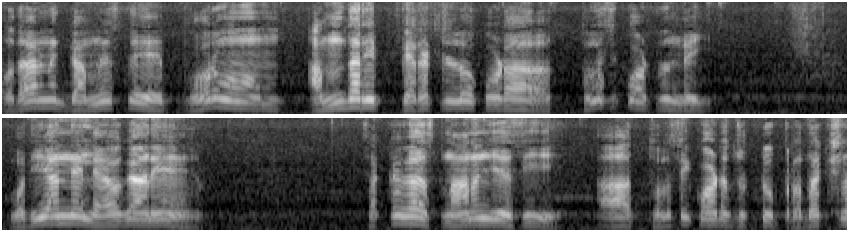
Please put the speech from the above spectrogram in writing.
ఉదాహరణకు గమనిస్తే పూర్వం అందరి పెరట్లో కూడా తులసి కోటలు ఉండేవి ఉదయాన్నే లేవగానే చక్కగా స్నానం చేసి ఆ తులసి కోట చుట్టూ ప్రదక్షిణ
